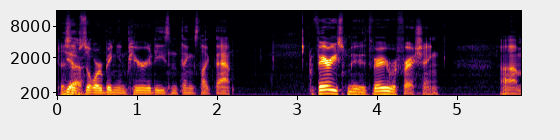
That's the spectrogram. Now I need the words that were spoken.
just yeah. absorbing impurities and things like that. Very smooth, very refreshing. Um,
